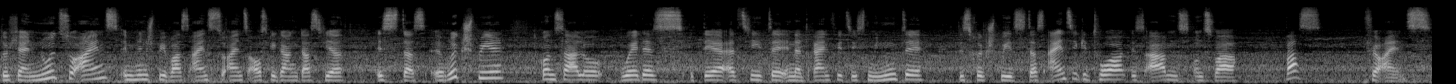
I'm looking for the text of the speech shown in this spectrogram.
durch ein 0 zu 1. Im Hinspiel war es 1 zu 1 ausgegangen. Das hier ist das Rückspiel. Gonzalo Guedes, der erzielte in der 43. Minute des Rückspiels das einzige Tor des Abends und zwar was für eins.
